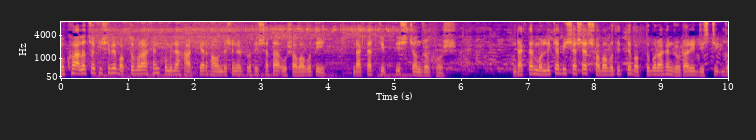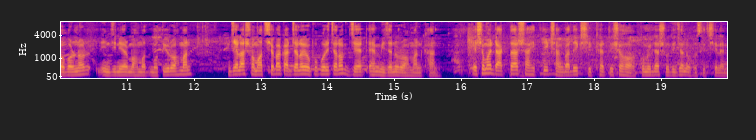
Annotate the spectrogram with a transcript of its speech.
মুখ্য আলোচক হিসেবে বক্তব্য রাখেন কুমিল্লা হার্ট কেয়ার ফাউন্ডেশনের প্রতিষ্ঠাতা ও সভাপতি ডাক্তার তৃপ্তিশ চন্দ্র ঘোষ। ডাক্তার মল্লিকা বিশ্বাসের সভাপতিত্বে বক্তব্য রাখেন rotary district governor engineer Mohammad Motiur Rahman, জেলা সমাজসেবা কার্যালয়ের উপপরিচালক জেড এম মিজানুর রহমান খান। এ সময় ডাক্তার, সাহিত্যিক, সাংবাদিক, শিক্ষার্থী সহ কুমিল্লার সুদীজন উপস্থিত ছিলেন।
